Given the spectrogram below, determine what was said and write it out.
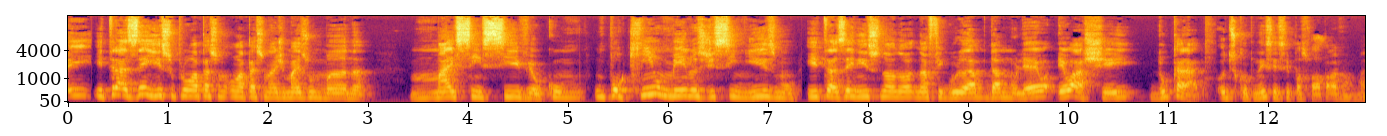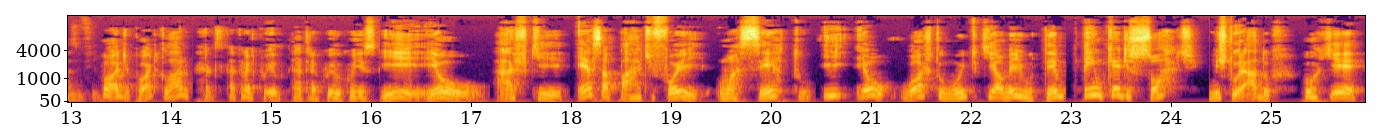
E, e trazer isso pra uma, perso uma personagem mais humana mais sensível, com um pouquinho menos de cinismo e trazer isso na, na- figura da, da mulher, eu, eu achei do caralho. Oh, desculpa, nem sei se posso falar palavrão, mas enfim. Pode, pode, claro. Tá tranquilo, tá tranquilo com isso. E eu acho que essa parte foi um acerto e eu gosto muito que ao mesmo tempo tem um quê de sorte misturado, porque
